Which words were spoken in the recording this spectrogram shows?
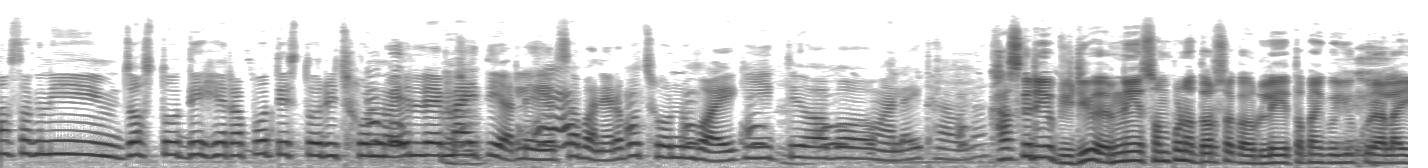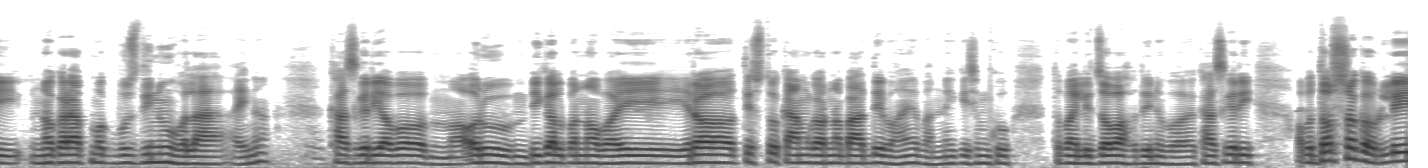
नसक्ने जस्तो देखेर पो त्यस्तोरी छोड्नु यसले माइतीहरूले हेर्छ भनेर पो छोड्नु भयो कि त्यो अब उहाँलाई थाहा होला। खास गरी यो भिडियो हेर्ने सम्पूर्ण दर्शकहरूले तपाईँको यो कुरालाई नकारात्मक बुझिदिनु होला होइन? खास गरी अब अरू विकल्प नभएर त्यस्तो काम गर्न बाध्य भएँ भन्ने किसिमको तपाईँले जवाफ दिनुभयो। खास गरी अब दर्शकहरूले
